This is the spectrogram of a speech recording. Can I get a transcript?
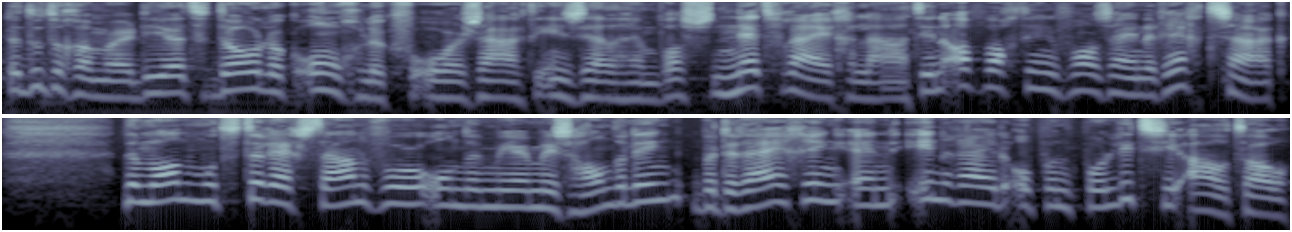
De Doetinchemmer die het dodelijk ongeluk veroorzaakte in Zelhem was net vrijgelaten in afwachting van zijn rechtszaak. De man moet terechtstaan voor onder meer mishandeling, bedreiging en inrijden op een politieauto.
